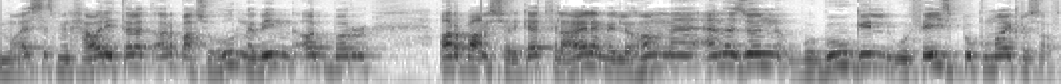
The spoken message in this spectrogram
مؤسس من حوالي 3 4 شهور ما بين أكبر أربع شركات في العالم اللي هم امازون وجوجل وفيسبوك ومايكروسوفت.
